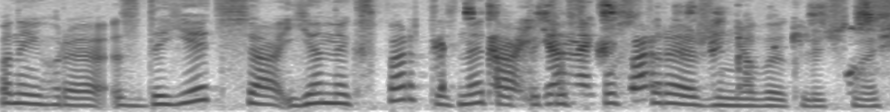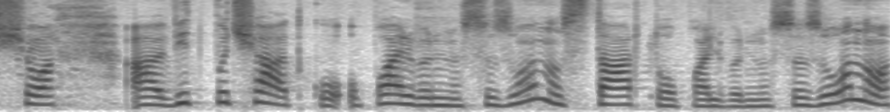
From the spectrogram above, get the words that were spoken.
Пане Ігоре, здається, я не експерт, і знаєте, Так, таке експерт, спостереження виключно, що від початку опалювального сезону, старту опалювального сезону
